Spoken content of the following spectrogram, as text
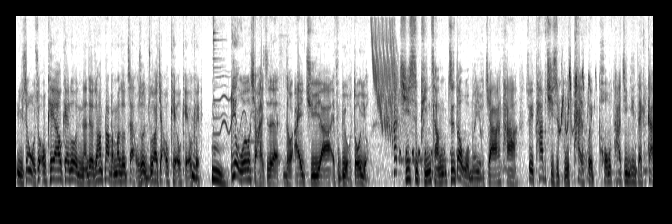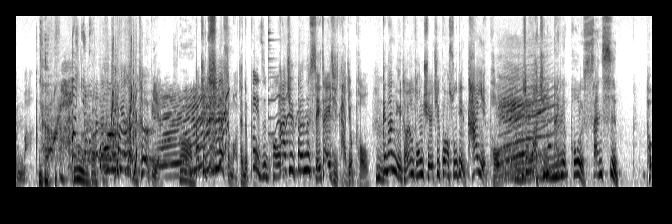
女生，我说 OK 啊 OK。如果你男的，然后爸爸妈妈都在，我说你住他家 OK OK OK。嗯，因为我有小孩子的那种 IG 啊 FB 我都有，他其实平常知道我们有加他，所以他其实不太会 PO 他今天在干嘛。嗯，但是那天很特别。他去吃了什么，他就 po，一直 po。他去跟谁在一起，他就 po。跟他女朋友同学去逛书店，他也 po。我说哇，今天拍了 po 了三四 po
